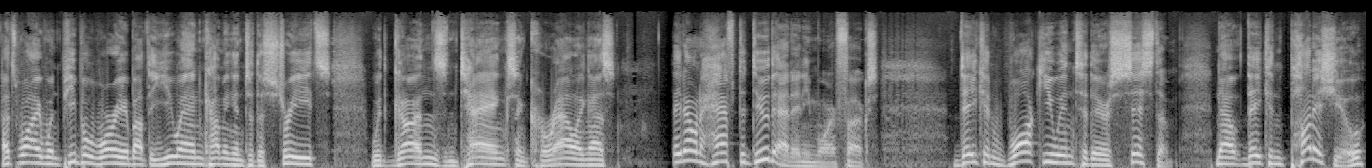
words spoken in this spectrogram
That's why when people worry about the UN coming into the streets with guns and tanks and corralling us, they don't have to do that anymore, folks. They can walk you into their system. Now, they can punish you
